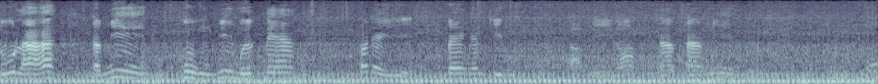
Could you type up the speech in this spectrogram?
รู้ลาแต่มีกุ้งมีหมึกเนี่ยก็ได้แบ่งกันกิน สามนี้เนาะ ตามตามนี่โอ้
